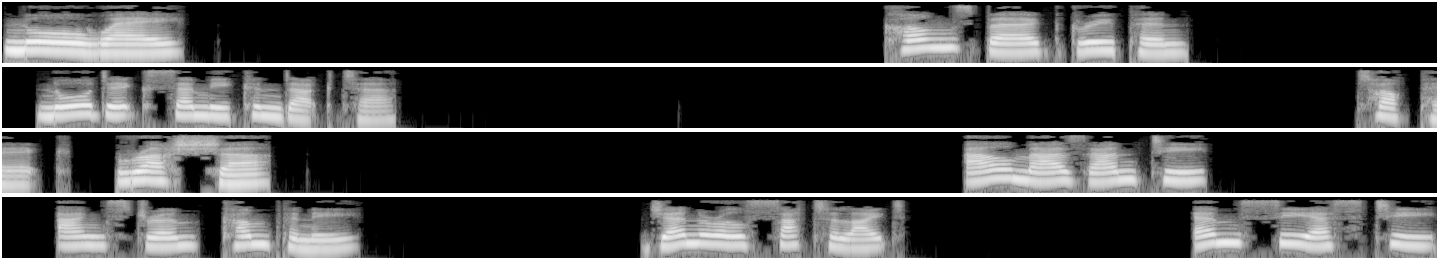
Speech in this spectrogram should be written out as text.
Norway Kongsberg Gruppen Nordic Semiconductor Topic. Russia Almaz Antey Angstrom Company General Satellite MCST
